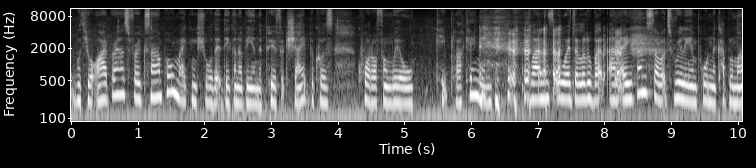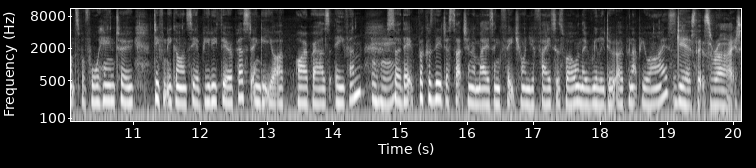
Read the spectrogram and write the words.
with your eyebrows, for example, making sure that they're going to be in the perfect shape because quite often we'll keep plucking and one's always a little bit uneven so it's really important a couple of months beforehand to definitely go and see a beauty therapist and get your eyebrows even Mm-hmm. so that because they're just such an amazing feature on your face as well and they really do open up your eyes Yes, that's right.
